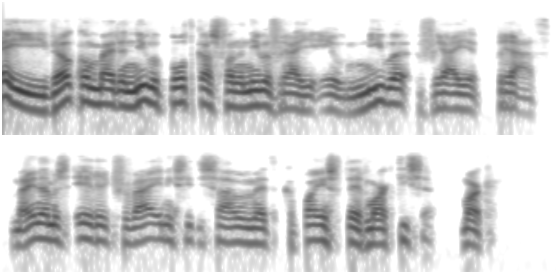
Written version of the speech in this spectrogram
Hey, welkom bij de nieuwe podcast van de Nieuwe Vrije Eeuw, Nieuwe Vrije Praat. Mijn naam is Erik Verwij en ik zit hier samen met campagnestratege Mark Thiessen. Mark.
